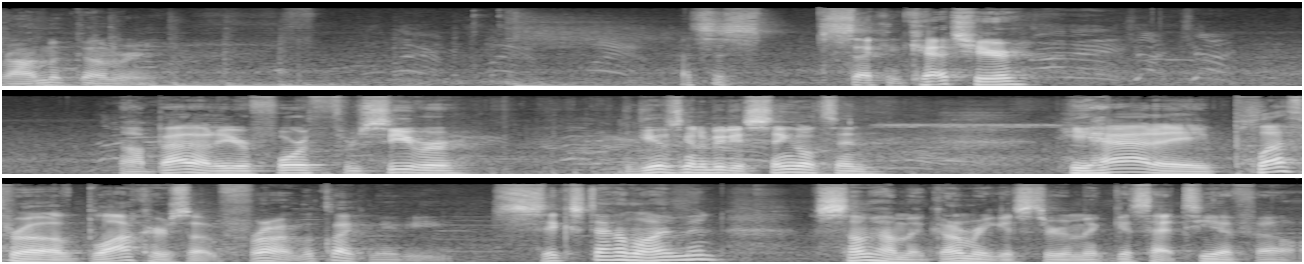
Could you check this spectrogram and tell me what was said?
Ron Montgomery. That's his second catch here. Not bad out of your fourth receiver. The give's going to be to Singleton. He had a plethora of blockers up front. Looked like maybe six down linemen. Somehow Montgomery gets through and gets that TFL.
